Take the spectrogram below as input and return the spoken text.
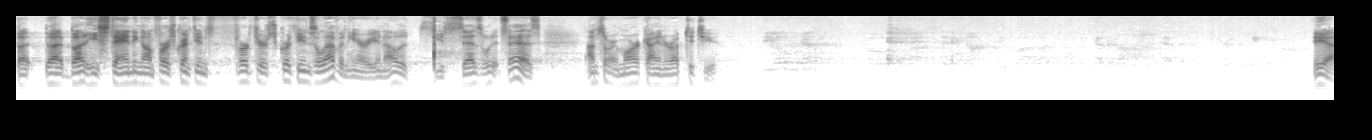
but, but, but he's standing on 1 Corinthians, 1 Corinthians 11 here, you know, it, it says what it says. I'm sorry, Mark, I interrupted you. Yeah.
